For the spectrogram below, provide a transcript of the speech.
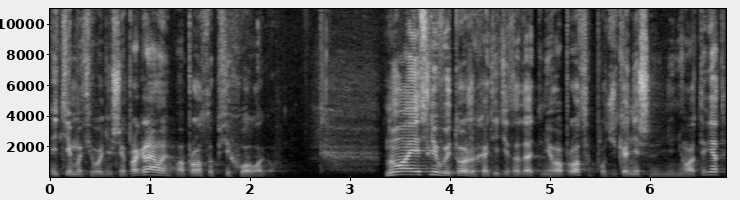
и тема сегодняшней программы – вопросы психологов. Ну а если вы тоже хотите задать мне вопросы, получить, конечно, на него ответ,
